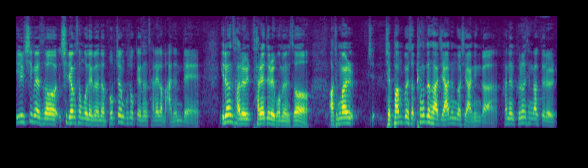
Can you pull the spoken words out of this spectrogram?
1심에서 실형 선고되면은 법정 구속되는 사례가 많은데 이런 사례, 사례들을 보면서 아 정말 재- 재판부에서 평등하지 않은 것이 아닌가 하는 그런 생각들을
